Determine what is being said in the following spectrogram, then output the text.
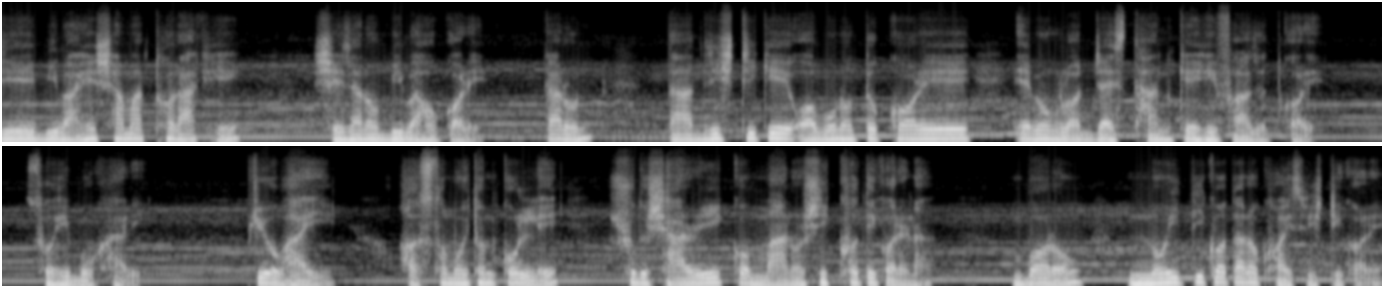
যে বিবাহের সামর্থ্য রাখে, সে যেন বিবাহ করে। কারণ তা দৃষ্টিকে অবনত করে এবং লজ্জায় স্থানকে হেফাজত করে। সহি বুখারি। প্রিয় ভাই, হস্তমৈথুন করলে শুধু শারীরিক ও মানসিক ক্ষতি করে না, বরং নৈতিকতারও ক্ষয় সৃষ্টি করে।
